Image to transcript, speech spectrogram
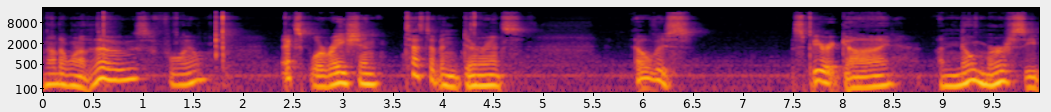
Another one of those, foil. Exploration, test of endurance, Elvish Spirit Guide, a No Mercy.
